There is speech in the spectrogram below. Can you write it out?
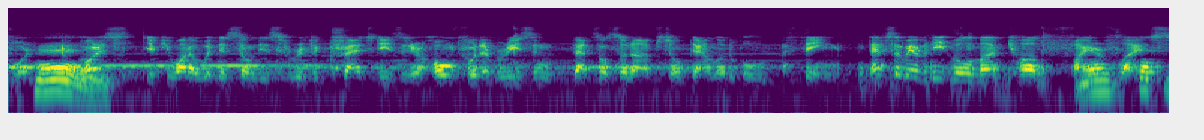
Okay. Of course, if you want to witness some of these horrific tragedies in your home for whatever reason, that's also an optional downloadable thing. Next up, we have a neat little mod called Fireflies.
